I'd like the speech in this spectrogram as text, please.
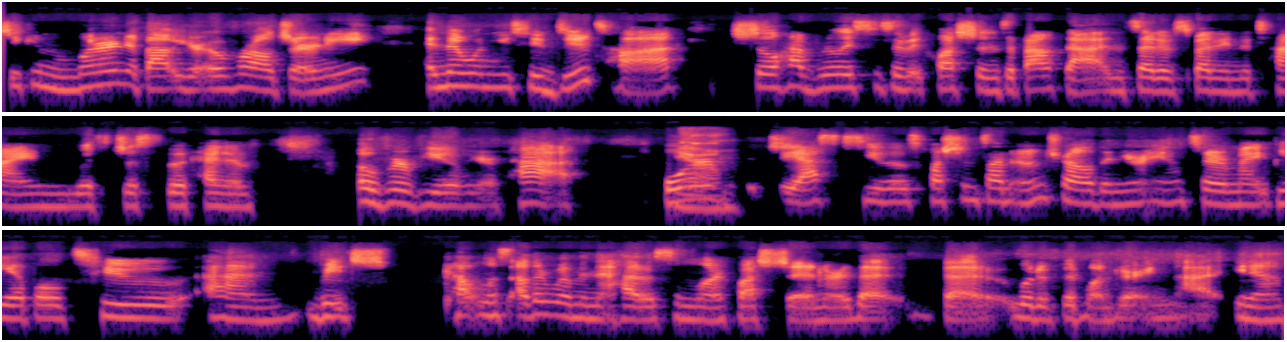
She can learn about your overall journey. And then when you two do talk, she'll have really specific questions about that instead of spending the time with just the kind of overview of your path. Or yeah. if she asks you those questions on Own Trail, then your answer might be able to um, reach countless other women that had a similar question or that that would have been wondering that, you know.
